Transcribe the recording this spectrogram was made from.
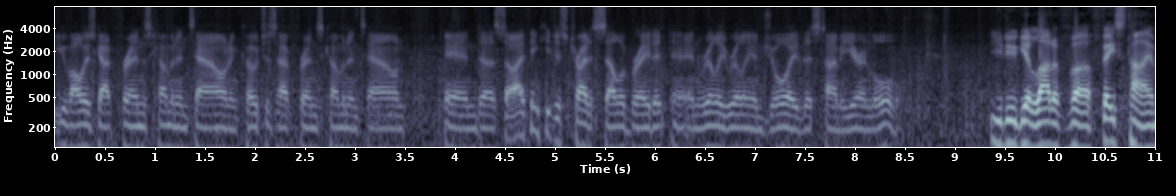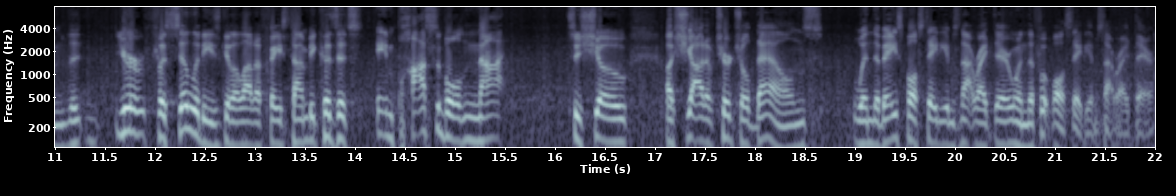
you've always got friends coming in town, and coaches have friends coming in town. And uh, so I think you just try to celebrate it and really, really enjoy this time of year in Louisville. You do get a lot of uh, FaceTime. The, your facilities get a lot of FaceTime because it's impossible not to show a shot of Churchill Downs when the baseball stadium's not right there, when the football stadium's not right there.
